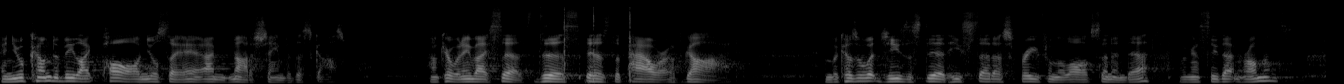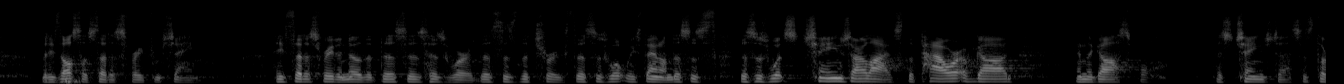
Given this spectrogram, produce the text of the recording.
and you'll come to be like Paul and you'll say, Hey, I'm not ashamed of this gospel. I don't care what anybody says. This is the power of God. And because of what Jesus did, he set us free from the law of sin and death. We're going to see that in Romans. But he's also set us free from shame. He set us free to know that this is His Word. This is the truth. This is what we stand on. This is, this is what's changed our lives. The power of God in the gospel has changed us. It's the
